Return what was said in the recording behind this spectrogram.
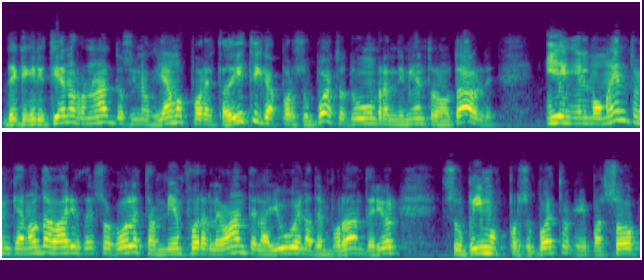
de que Cristiano Ronaldo, si nos guiamos por estadísticas, por supuesto, tuvo un rendimiento notable. Y en el momento en que anota varios de esos goles también fue relevante. La Juve la temporada anterior supimos, por supuesto, que pasó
